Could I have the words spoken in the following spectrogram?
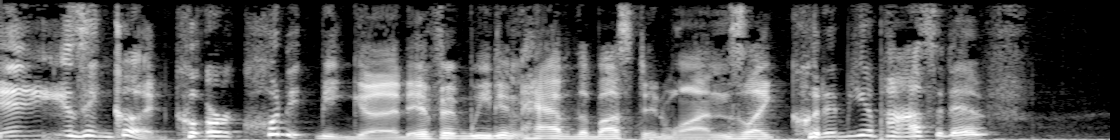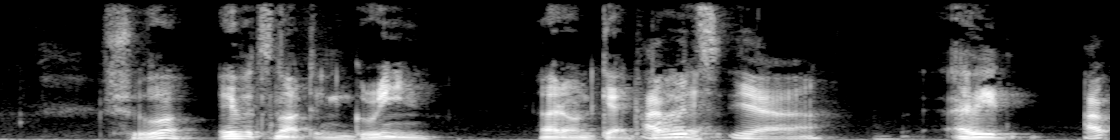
is it good or could it be good if it, we didn't have the busted ones? Like, could it be a positive? Sure. If it's not in green, I don't get why. I would, yeah. I mean, I,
